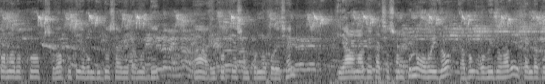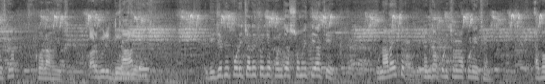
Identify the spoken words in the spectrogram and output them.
কর্মাধ্যক্ষ সভাপতি এবং বিদ্যুৎ সাহেব এটার মধ্যে হ্যাঁ এই প্রক্রিয়া সম্পন্ন করেছেন। ইহা আমাদের কাছে সম্পূর্ণ অবৈধ এবং অবৈধভাবে এই টেন্ডার প্রক্রিয়া করা হয়েছে। কার বিরুদ্ধে যাতে বিজেপি পরিচালিত যে পঞ্চায়েত সমিতি আছে ওনারাই তো টেন্ডার পরিচালনা করেছেন। এবং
